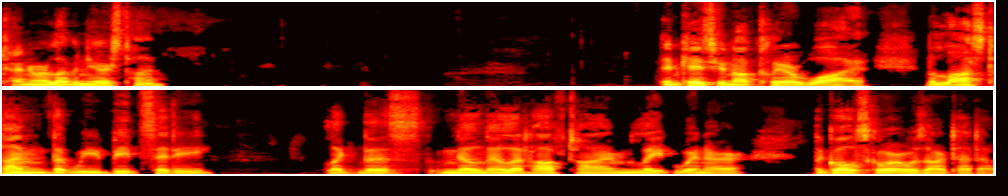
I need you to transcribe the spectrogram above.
10 or 11 years' time. In case you're not clear why, the last time that we beat City like this, nil-nil at halftime, late winner, the goal scorer was Arteta.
